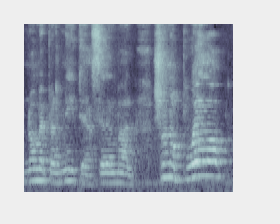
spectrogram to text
no me permite hacer el mal. Yo no puedo,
